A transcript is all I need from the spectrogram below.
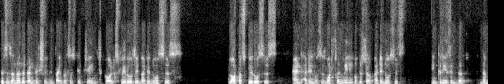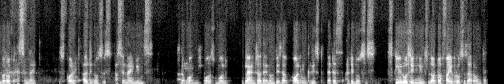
This is another condition in fibrocystic change called sclerosing adenosis. A Lot of sclerosis and adenosis. What's the meaning of the term adenosis? Increase in the number of acini. It's called adenosis. Acini means small, small, small glands are there. No, these are all increased. That is adenosis. Sclerosing means lot of fibrosis around them.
